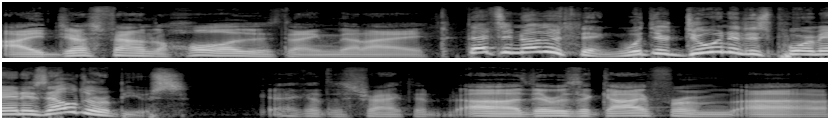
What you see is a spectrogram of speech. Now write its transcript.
I just found a whole other thing that I. That's another thing. What they're doing to this poor man is elder abuse. I got distracted. Uh, there was a guy from uh,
